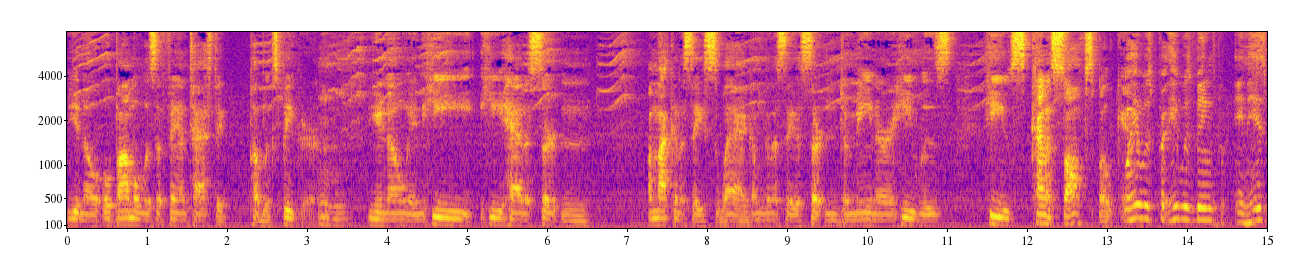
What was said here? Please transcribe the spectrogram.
you know, Obama was a fantastic public speaker, Mm-hmm. you know, and he he had a certain I'm not gonna say swag, I'm gonna say a certain demeanor. He was he was kind of soft spoken. Well, he was he was being in his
